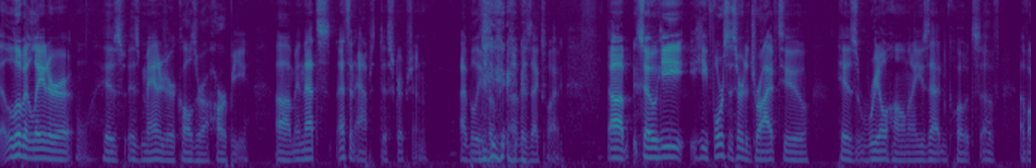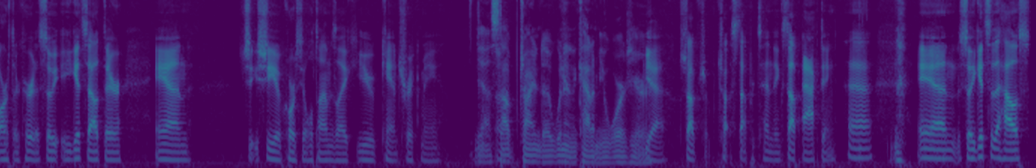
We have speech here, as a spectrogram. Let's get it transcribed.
a little bit later, his his manager calls her a harpy, um, and that's that's an apt description, I believe, of, of his ex-wife. Uh, so he he forces her to drive to his real home, and I use that in quotes of of Arthur Curtis. So he gets out there, and she she of course the whole time is like, "You can't trick me." Yeah, stop trying to win an Academy Award here. Yeah, stop tr- tr- stop pretending, stop acting. and so he gets to the house,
